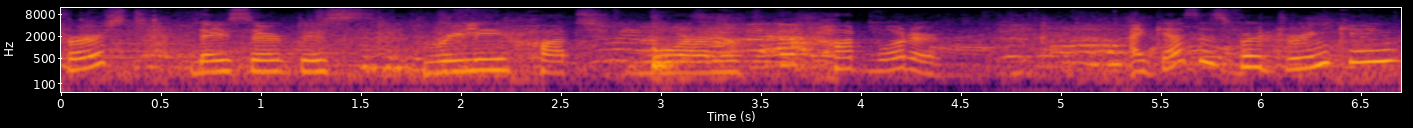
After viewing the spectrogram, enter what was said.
First they serve this really hot warm hot water. I guess it's for drinking?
